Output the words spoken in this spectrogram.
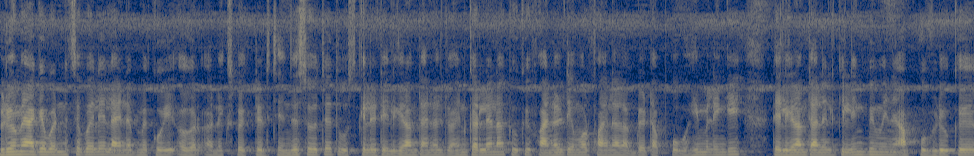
वीडियो में आगे बढ़ने से पहले लाइनअप में कोई अगर अनएक्सपेक्टेड चेंजेस होते हैं तो उसके लिए टेलीग्राम चैनल ज्वाइन कर लेना, क्योंकि फाइनल टीम और फाइनल अपडेट आपको वही मिलेंगी। टेलीग्राम चैनल की लिंक भी मैंने आपको वीडियो के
